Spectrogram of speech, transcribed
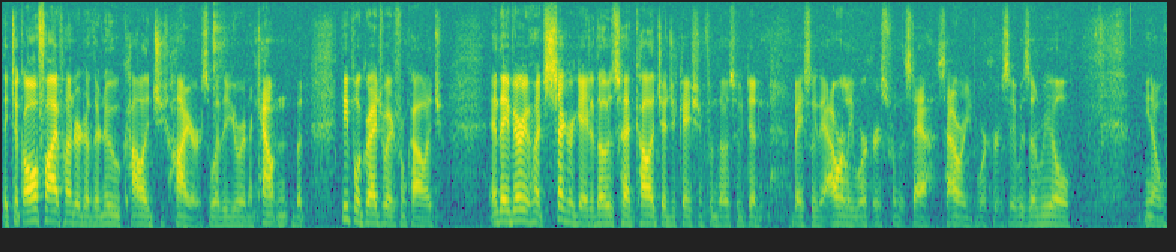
they took all 500 of their new college hires, whether you're an accountant, but people graduated from college, and they very much segregated those who had college education from those who didn't. Basically, the hourly workers from the staff, salaried workers. It was a real, you know,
